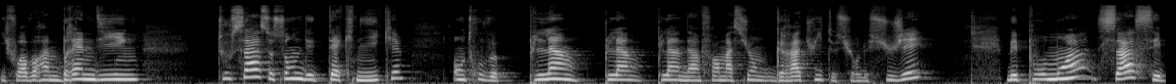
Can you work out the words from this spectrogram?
il faut avoir un branding. Tout ça, ce sont des techniques. On trouve plein plein, plein d'informations gratuites sur le sujet. Mais pour moi, ça, c'est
